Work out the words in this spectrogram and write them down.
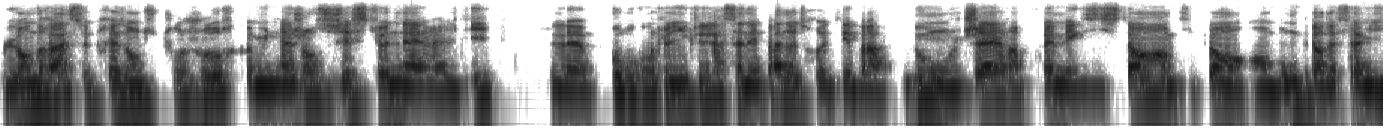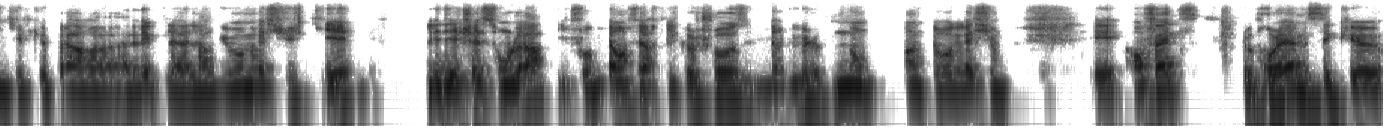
L'Andra se présente toujours comme une agence gestionnaire. Elle dit pour ou contre le nucléaire, ça n'est pas notre débat. Nous, on gère un problème existant un petit peu en, bon père de famille, quelque part, euh, avec l'argument Massus qui est les déchets sont là, il faut bien en faire quelque chose, virgule, non, interrogation. Et en fait, le problème, c'est que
